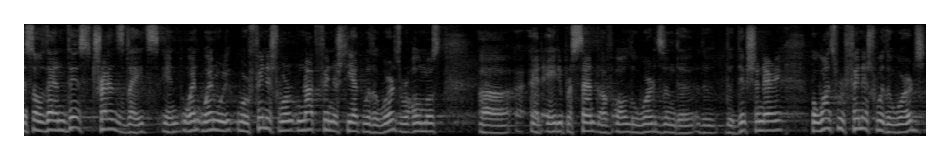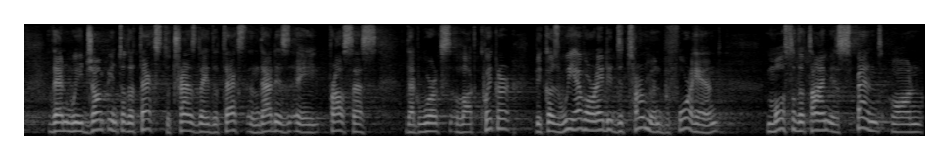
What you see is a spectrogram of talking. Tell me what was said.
And so then this translates in, when, when we, we're finished, we're not finished yet with the words, we're almost uh, at 80% of all the words in the, the, the, dictionary. But once we're finished with the words, then we jump into the text to translate the text, and that is a process that works a lot quicker because we have already determined beforehand most of the time is spent on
